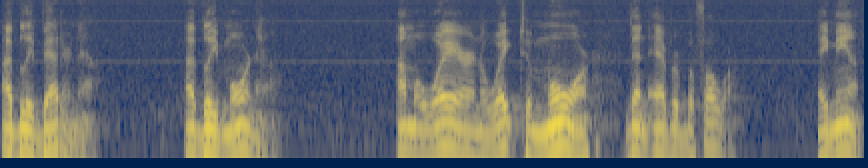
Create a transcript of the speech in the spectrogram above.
I believe better now. I believe more now. I'm aware and awake to more than ever before. Amen.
